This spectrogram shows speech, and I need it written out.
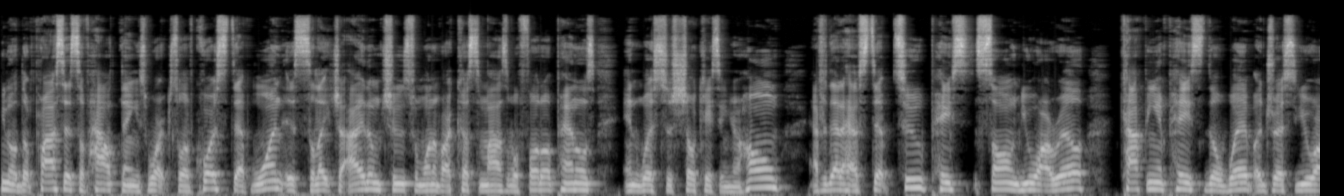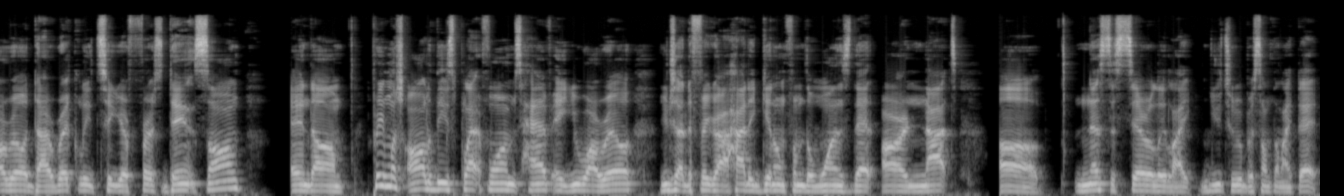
you know, the process of how things work. So of course, step one is select your item, choose from one of our customizable photo panels in which to showcase in your home. After that, I have step two, paste song URL, copy and paste the web address URL directly to your first dance song. And um, pretty much all of these platforms have a URL. You just have to figure out how to get them from the ones that are not uh, necessarily like YouTube or something like that.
